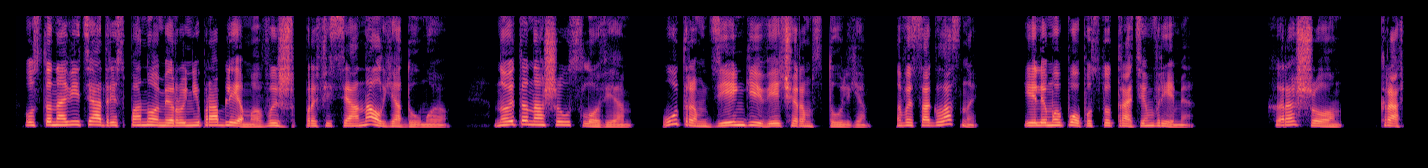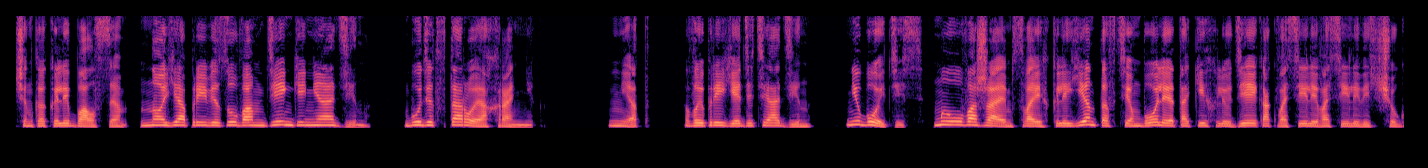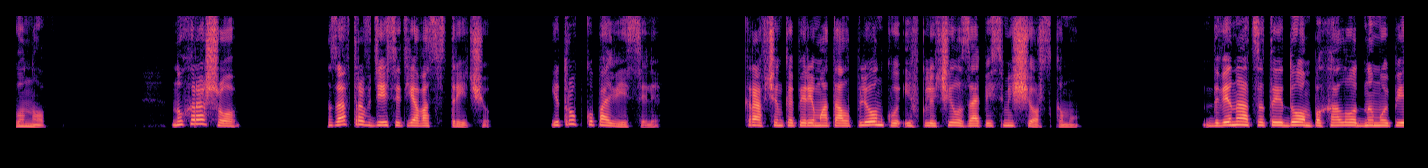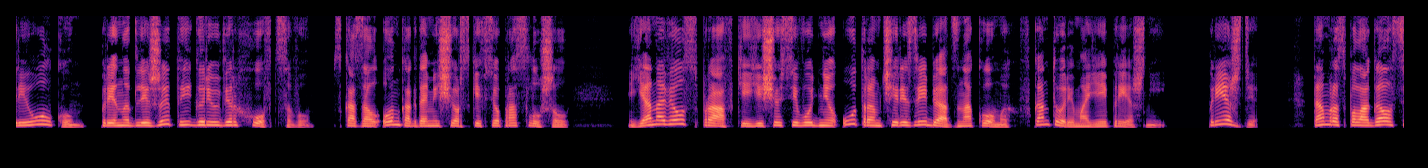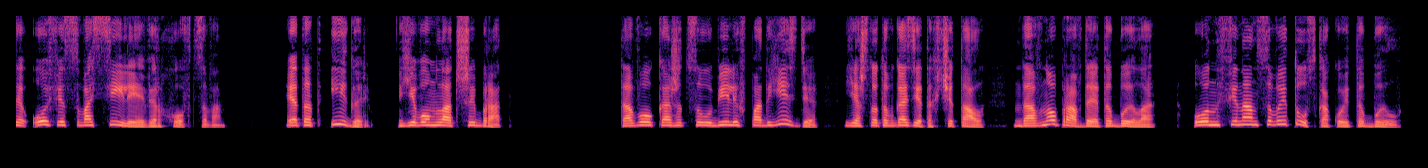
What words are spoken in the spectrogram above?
Установить адрес по номеру не проблема, вы же профессионал, я думаю. Но это наши условия. Утром деньги, вечером стулья. Вы согласны?» Или мы попусту тратим время?» «Хорошо», — Кравченко колебался, «но я привезу вам деньги не один. Будет второй охранник». «Нет, вы приедете один. Не бойтесь, мы уважаем своих клиентов, тем более таких людей, как Василий Васильевич Чугунов». «Ну хорошо. Завтра в десять я вас встречу». И трубку повесили. Кравченко перемотал пленку и включил запись Мещерскому. «Двенадцатый дом по холодному переулку принадлежит Игорю Верховцеву», сказал он, когда Мещерский все прослушал. «Я навел справки еще сегодня утром через ребят знакомых в конторе моей прежней. Прежде там располагался офис Василия Верховцева. Этот Игорь — его младший брат. Того, кажется, убили в подъезде, я что-то в газетах читал. Давно, правда, это было. Он финансовый туз какой-то был.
